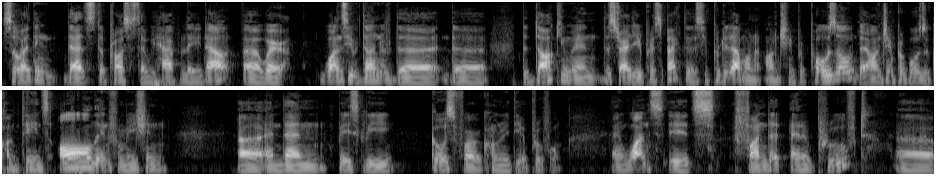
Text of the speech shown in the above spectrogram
so I think that's the process that we have laid out, uh, where once you've done with the the the document, the strategy prospectus, you put it up on an on-chain proposal. The on-chain proposal contains all the information, uh, and then basically goes for community approval. And once it's funded and approved, uh,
